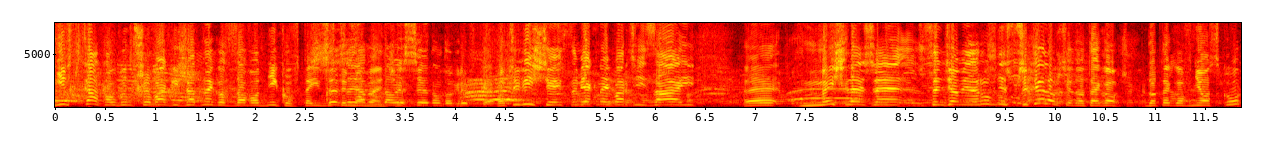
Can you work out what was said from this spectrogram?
nie wskazałbym przewagi żadnego z zawodników w, tej, w tym ja bym dał momencie. jeszcze jedną dogrywkę. Oczywiście jestem jak najbardziej za i e, myślę, że sędziowie również przychylą się do tego, do tego wniosku.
